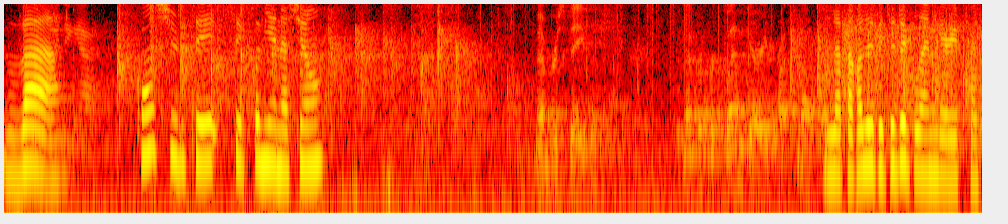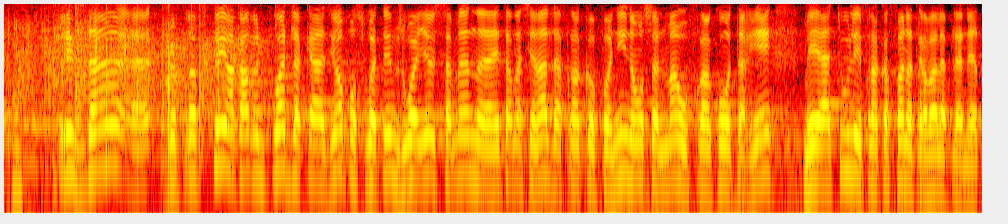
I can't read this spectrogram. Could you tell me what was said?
va consulter ces Premières Nations? La parole est député de Glengarry Prescott. Président, euh, je veux profiter encore une fois de l'occasion pour souhaiter une joyeuse semaine euh, internationale de la francophonie, non seulement aux Franco-Ontariens, mais à tous les francophones à travers la planète.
